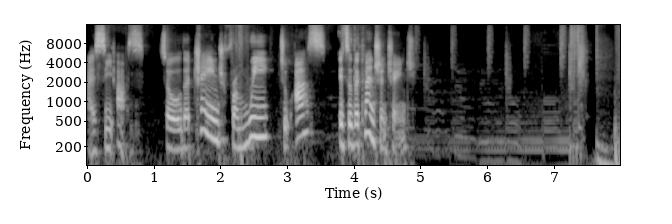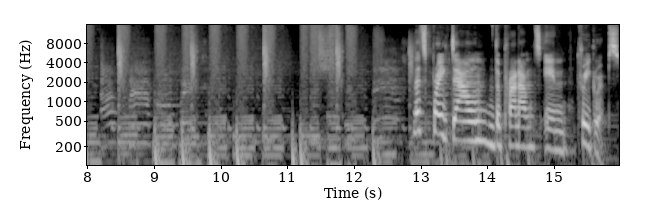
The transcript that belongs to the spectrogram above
I see us. So the change from we to us, it's a declension change. Let's break down the pronouns in three groups.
